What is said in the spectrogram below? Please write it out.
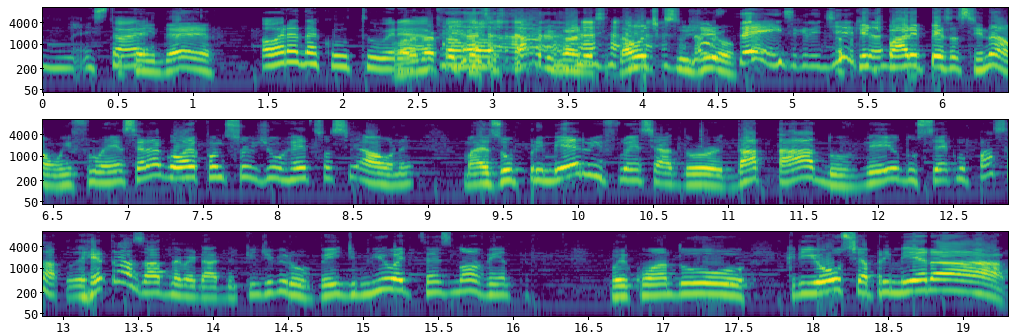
Hum, Você História... tem ideia? Hora da cultura. Hora da cultura, você sabe, Vanessa? Da onde que surgiu? Não sei, você É acredita? porque a gente para e pensa assim, não, o influencer agora é quando surgiu rede social, né? Mas o primeiro influenciador datado veio do século passado, retrasado na verdade, né? Porque a gente virou, veio de 1890. Foi quando criou-se a primeira.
